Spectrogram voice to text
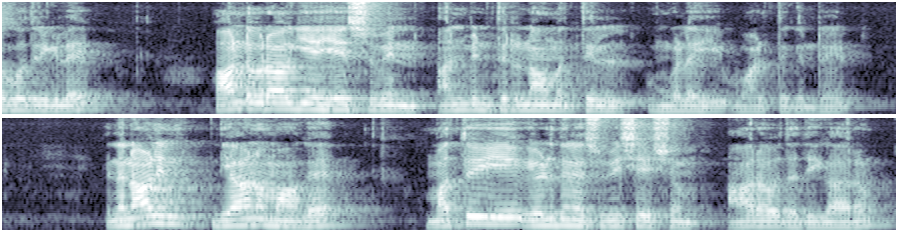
சகோதரிகளே ஆண்டவராகிய இயேசுவின் அன்பின் திருநாமத்தில் உங்களை வாழ்த்துகின்றேன். இந்த நாளின் தியானமாக மத்திய எழுதின சுவிசேஷம் ஆறாவது அதிகாரம்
